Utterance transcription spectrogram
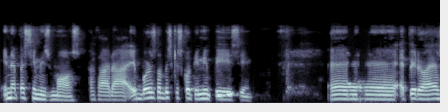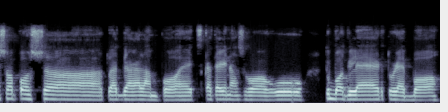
είναι πεσημισμός καθαρά ή μπορείς να το πεις και σκοτεινή ποίηση. Ε, επιρροές όπως του Edgar Allan Poe, της Κατερίνας Γόγου, του Baudelaire, του Ρεμπό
